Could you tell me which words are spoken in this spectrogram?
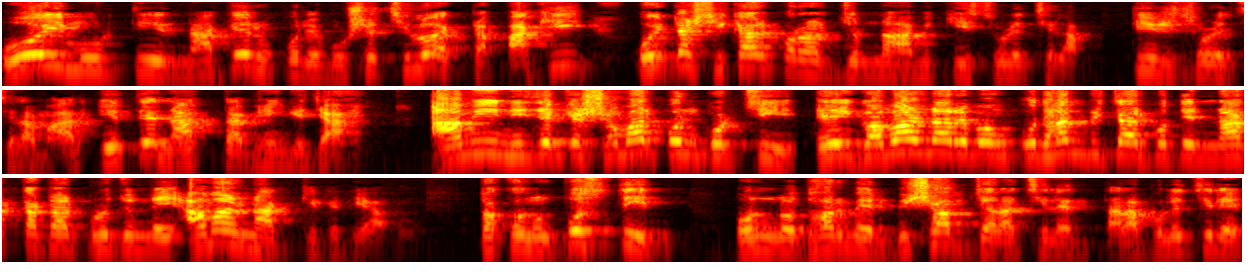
ওই মূর্তির নাকের উপরে বসেছিল একটা পাখি, ওইটা শিকার করার জন্য আমি কি ছুঁড়েছিলাম, তীর ছুঁড়েছিলাম, আর এতে নাকটা ভেঙে যায়। আমি নিজেকে সমর্পণ করছি। এই গভর্নর এবং প্রধান বিচারপতির নাক কাটার প্রয়োজন নেই, আমার নাক কেটে দেওয়া হোক। তখন উপস্থিত অন্য ধর্মের বিশপ যারা ছিলেন, তারা বলেছিলেন,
